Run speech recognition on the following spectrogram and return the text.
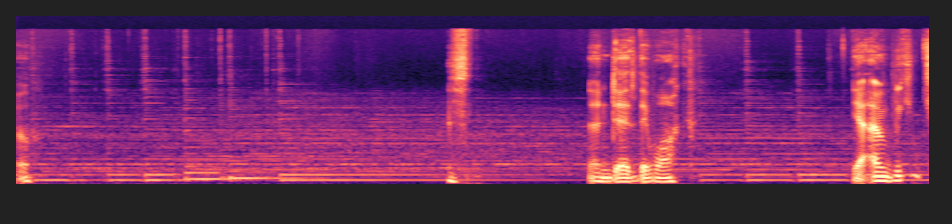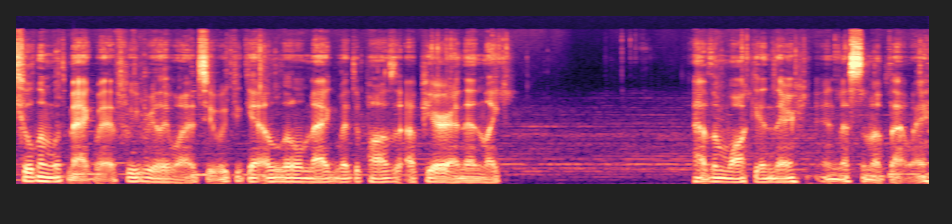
Oh. Undead, they walk. Yeah, I mean, we could kill them with magma if we really wanted to. We could get a little magma deposit up here and then, like, have them walk in there and mess them up that way.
